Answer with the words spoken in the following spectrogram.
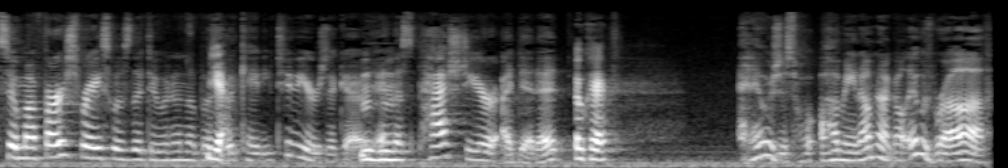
so my first race was the Do It in the Bush Yeah. with Katie two years ago, and mm-hmm. this past year I did it. Okay. And it was just, I mean, I'm not gonna, it was rough.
